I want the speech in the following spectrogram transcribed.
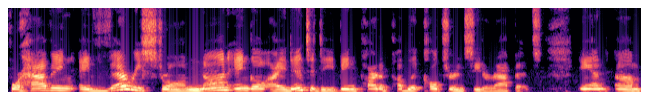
for having a very strong non-Anglo identity being part of public culture in Cedar Rapids, and um,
